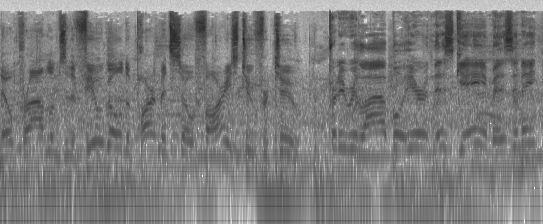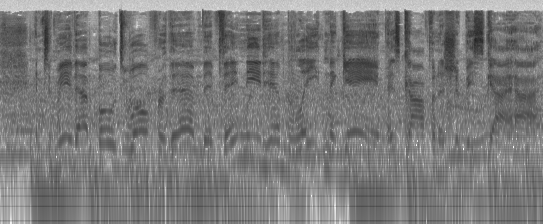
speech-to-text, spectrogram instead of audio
No problems in the field goal department so far. He's two for two. Pretty reliable here in this game, isn't he? And to me, that bodes well for them. If they need him late in the game, his confidence should be sky high.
